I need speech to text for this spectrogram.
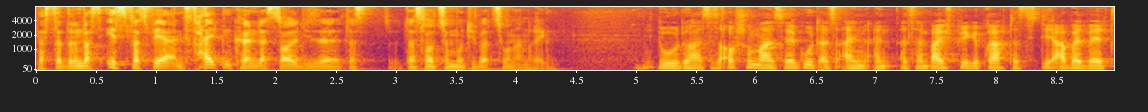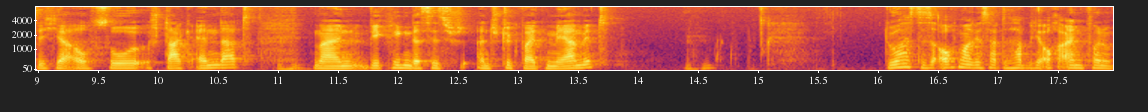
dass da drin was ist, was wir entfalten können, das soll diese, das, das soll zur Motivation anregen. Du, du hast es auch schon mal sehr gut als ein, ein, als ein Beispiel gebracht, dass die Arbeitswelt sich ja auch so stark ändert. Mhm. Ich meine, wir kriegen das jetzt ein Stück weit mehr mit. Mhm. Du hast es auch mal gesagt, das habe ich auch einen von,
